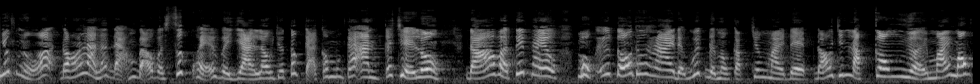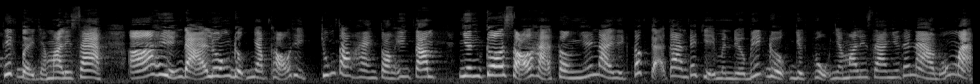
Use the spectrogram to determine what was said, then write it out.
nhất nữa, đó là nó đảm bảo về sức khỏe về dài lâu cho tất cả các các anh các chị luôn. Đó, và tiếp theo, một yếu tố thứ để quyết định một cặp chân mày đẹp đó chính là công nghệ máy móc thiết bị nhà Malisa. À, hiện đại luôn được nhập khẩu thì chúng ta hoàn toàn yên tâm. Nhìn cơ sở hạ tầng như thế này thì tất cả các anh các chị mình đều biết được dịch vụ nhà Malisa như thế nào đúng không ạ?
